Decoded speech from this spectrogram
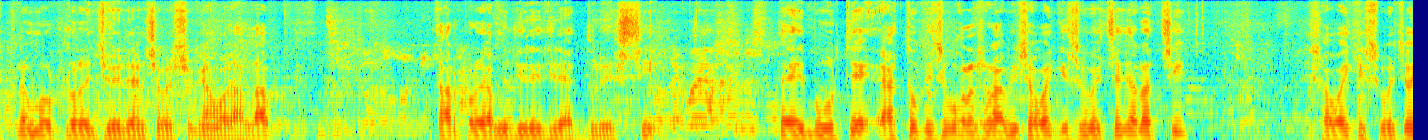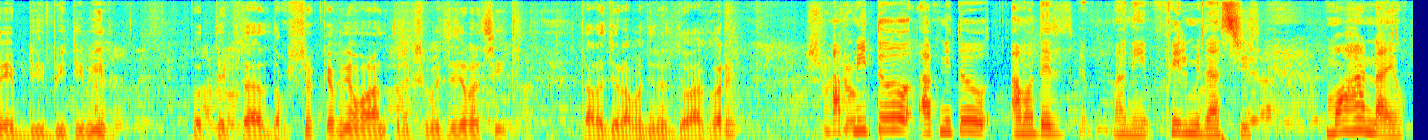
এক নম্বর ফ্লোরে জয়রান সাহেবের সঙ্গে আমার আলাপ। তারপরে আমি ধীরে ধীরে এত দূরে এসেছি। তো এই মুহূর্তে এত কিছু বলার সময় আমি সবাইকে শুভেচ্ছা জানাচ্ছি। সবাইকে শুভেচ্ছা এফডি বিটিভির প্রত্যেকটা দর্শককে আমি আমার আন্তরিক শুভেচ্ছা জানাচ্ছি। তারা যেন আমার জন্য দোয়া করে। আপনি তো আপনি তো আমাদের মানে ফিল্ম ইন্ডাস্ট্রির মহানায়ক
